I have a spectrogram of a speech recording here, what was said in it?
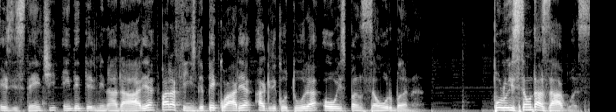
existente em determinada área para fins de pecuária, agricultura ou expansão urbana. Poluição das águas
